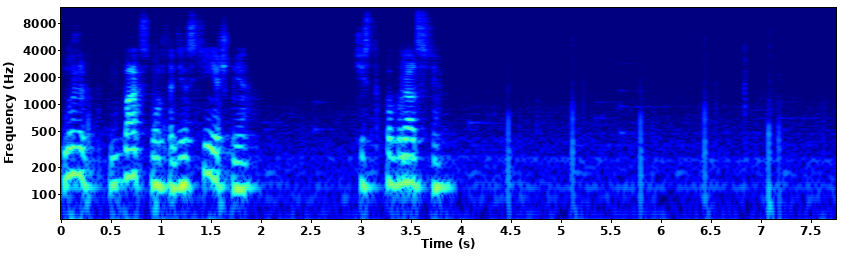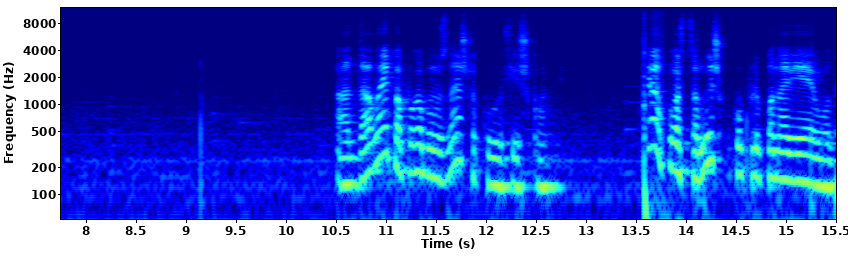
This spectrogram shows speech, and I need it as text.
Может, бакс, может, один скинешь мне? Чисто по-братски. А давай попробуем, знаешь, какую фишку? Я просто мышку куплю поновее, вот.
